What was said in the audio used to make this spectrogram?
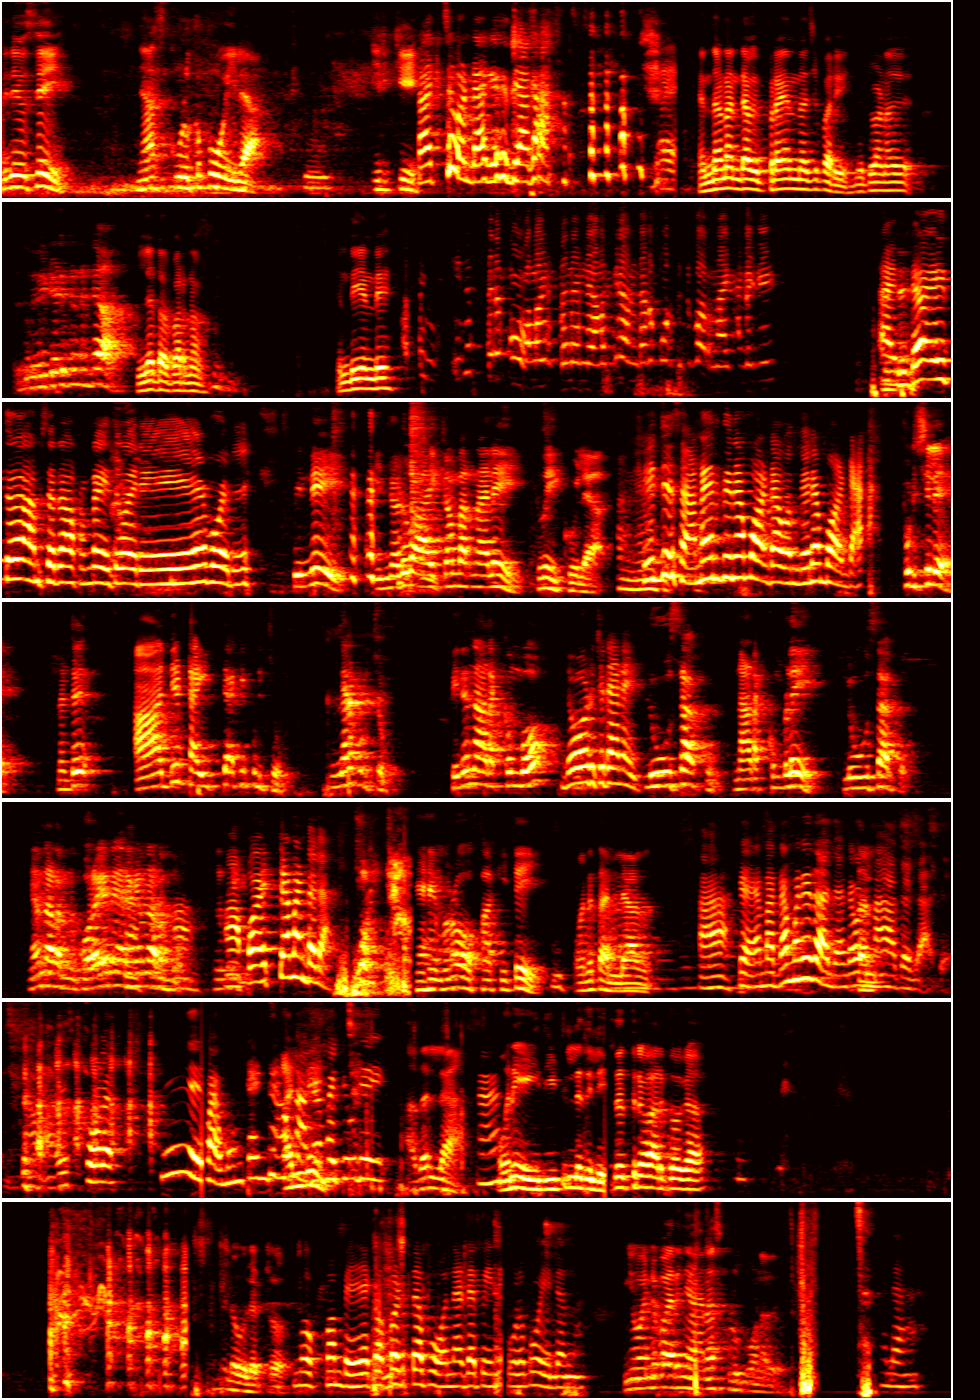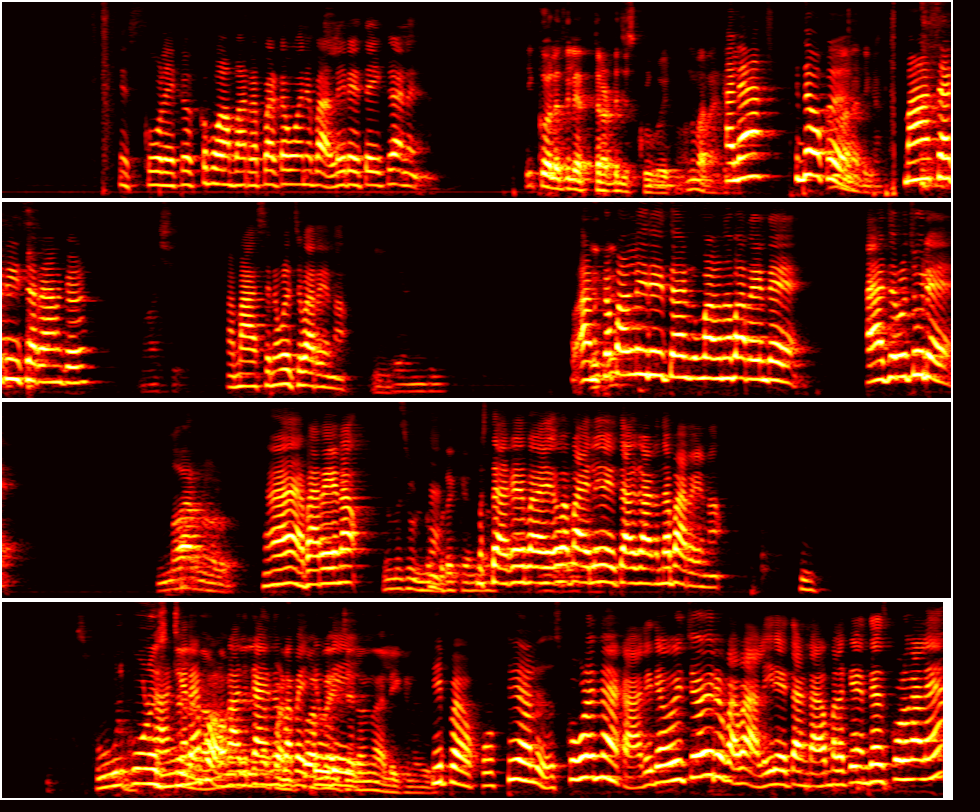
ഒരു ദിവസേ ഞാൻ സ്കൂൾക്ക് പോയില്ല. ഇരിക്കേ. എന്താണ് എന്റെ അഭിപ്രായം? എന്താ വെച്ചാൽ പറയും. എന്നിട്ട് വേണം അത് വീഡിയോ എടുക്കണ്ടോ ഇല്ലട്ടോ പറഞ്ഞോ. എന്ത് ചെയ്യണ്ട്? ഇത് ഇത്ര കൊടുത്തിട്ട് പറഞ്ഞേക്കണ്ടെങ്കിൽ എന്റെ എഴുത്ത് ആംസർ ഡോക്ടറിന്റെ എഴുത്ത് ഒരേ പോലെ പിന്നെ എന്നോട് വായിക്കാൻ പറഞ്ഞാലേ ഇത് വയ്ക്കൂല. ഇത് സമയത്തിനും പോണ്ട ഒന്നിനും പോണ്ട. പിടിച്ചില്ലേ? എന്നിട്ട് ആദ്യം ടൈറ്റ് ആക്കി പിടിച്ചു. ഇങ്ങനെ പിടിച്ചു. പിന്നെ നടക്കുമ്പോ ജോഡിച്ചിട്ടാണേ ലൂസാക്കും നടക്കുമ്പോഴേ ലൂസാക്കും ഞാൻ നടന്നു. കൊറേ നേരം ഞാൻ നടന്നു. ഒറ്റ മണ്ടല. ക്യാമറ ഓഫ് ആക്കിട്ടേ ഓനെ തല്ലാന്ന്. ആ ക്യാമറ അതല്ല. സ്കൂൾ ഓനെ എഴുതിയിട്ടില്ല ഇതിൽ ഇത് എത്ര മാർക്ക് നോക്ക? ലവ് ലെറ്ററോ? ബുക്കും ബേഗൊക്കെ എടുത്താ പോന്നിട്ട് പിന്നെ സ്കൂൾ പോയില്ലെന്ന്. ഇനി ഓന്റെ പേര് ഞാനാ സ്കൂളിൽ പോണത്. അല്ല സ്കൂളേക്കൊക്കെ സ്കൂളിലേക്കൊക്കെ പോകാൻ പറഞ്ഞപ്പെട്ട ഓന് പള്ളിരത്തേക്കാണ് ഈ കൊല്ലത്തിൽ എത്ര വട്ടം സ്കൂളിൽ പോയി ഒന്ന് പറഞ്ഞു അല്ല ഇത് നോക്ക്. മാഷ ടീച്ചറാണക്ക് മാഷ്. ആ മാസിനെ വിളിച്ച് പറയണ? എന്ത്? അനക്ക് പള്ളിയിലേക്കാണ് പറയണ്ടേ? ആജർ വിളിച്ചൂലേ ഉമ്മ പറഞ്ഞോളൂ. ആ പറയണം. പുസ്തക പുസ്തക വയലെഴുത്താ കാണുന്ന പറയണം. ഇപ്പൊ കുട്ടികൾ സ്കൂൾ തന്നെ കാലി ഒരു പള്ളിയിലേത്തുണ്ടാകുമ്പോഴേക്ക് എന്താ സ്കൂൾ കളയാ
